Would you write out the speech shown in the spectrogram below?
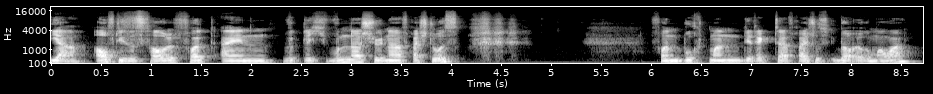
Ja, auf dieses Foul folgt ein wirklich wunderschöner Freistoß. Von Buchtmann direkter Freistoß über eure Mauer.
